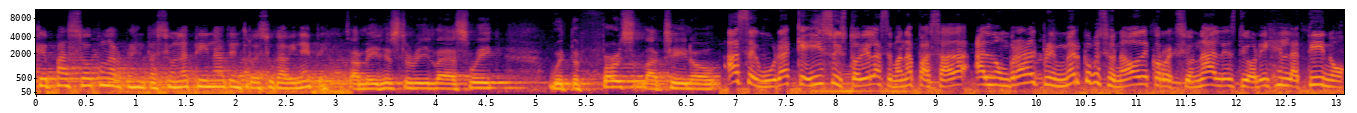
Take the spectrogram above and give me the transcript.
¿Qué pasó con la representación latina dentro de su gabinete? I made history last week with the first Latino. Asegura que hizo historia la semana pasada al nombrar al primer comisionado de correccionales de origen latino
